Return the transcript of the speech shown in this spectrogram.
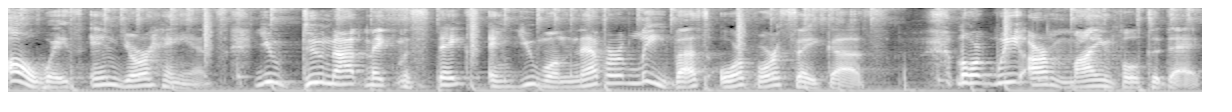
always in your hands. You do not make mistakes and you will never leave us or forsake us. Lord, we are mindful today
